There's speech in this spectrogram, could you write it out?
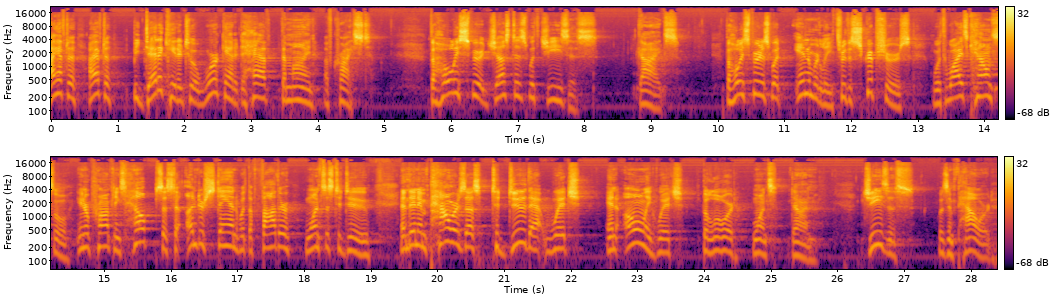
I have to, I have to be dedicated to it, work at it, to have the mind of Christ. The Holy Spirit, just as with Jesus, guides. The Holy Spirit is what inwardly, through the scriptures, with wise counsel, inner promptings, helps us to understand what the Father wants us to do, and then empowers us to do that which and only which the Lord wants done. Jesus was empowered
